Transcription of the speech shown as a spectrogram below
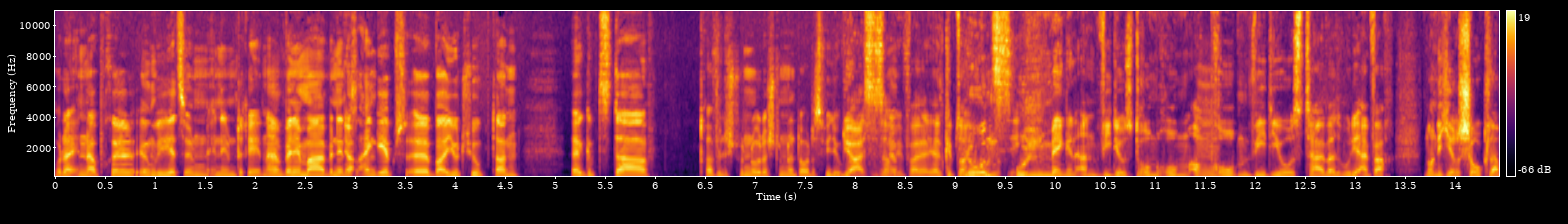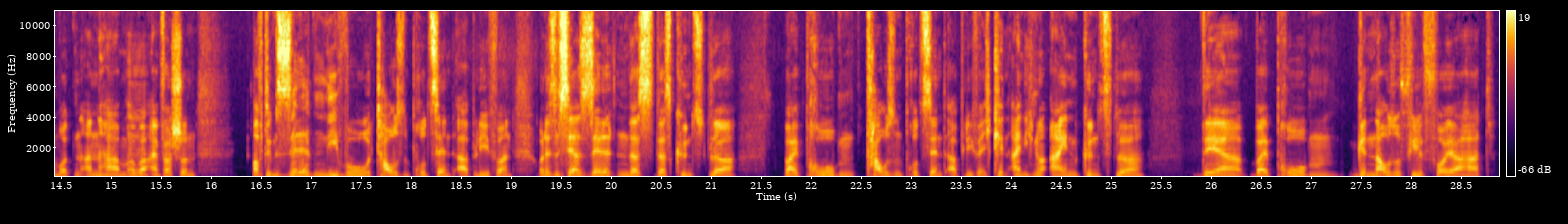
oder Ende April, irgendwie jetzt in, in dem Dreh, ne? Wenn ihr mal, wenn ihr Ja. das eingebt äh, bei YouTube, dann äh, gibt's da dreiviertel Stunde oder Stunde dauert das Video. Ja, es ist auf jeden Fall. Ja, es gibt auch un sich. Unmengen an Videos drumrum, Mhm. auch Probenvideos teilweise, wo die einfach noch nicht ihre Showklamotten anhaben, aber Mhm. einfach schon auf demselben Niveau 1000 Prozent abliefern. Und es ist ja selten, dass, dass Künstler bei Proben 1000 Prozent abliefern. Ich kenne eigentlich nur einen Künstler, der bei Proben genauso viel Feuer hat,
